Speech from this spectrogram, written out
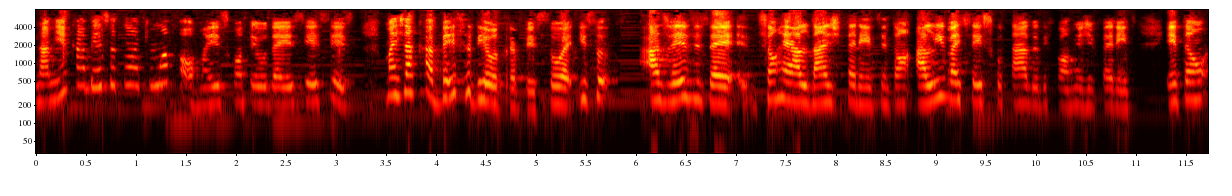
na minha cabeça eu tenho aqui uma forma, esse conteúdo é esse, esse, esse. Mas na cabeça de outra pessoa, isso às vezes é, são realidades diferentes, então ali vai ser escutado de formas diferentes. Então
